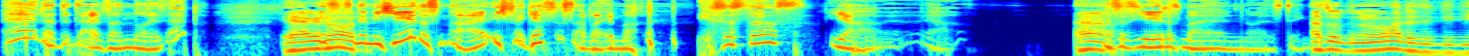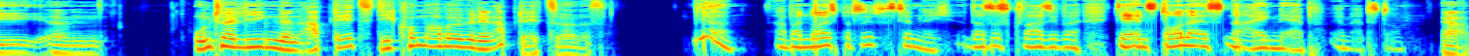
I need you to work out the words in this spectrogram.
Äh, das ist einfach ein neues App. Ja, genau. Ist es nämlich jedes Mal. Ich vergesse es aber immer. Ist es das? Ja, ja. Ah. Es ist jedes Mal ein neues Ding. Also nur die, die, die ähm, unterliegenden Updates, die kommen aber über den Update-Service. Ja, aber ein neues Betriebssystem nicht. Das ist quasi, bei der Installer ist eine eigene App im App Store. Ja,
